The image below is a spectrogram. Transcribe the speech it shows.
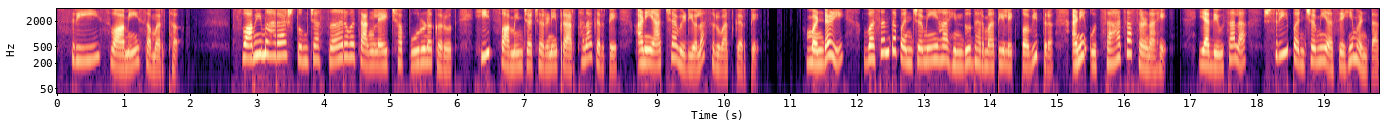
श्री स्वामी समर्थ. स्वामी महाराज तुमच्या सर्व चांगल्या इच्छा पूर्ण करोत हीच स्वामींच्या चरणी प्रार्थना करते आणि आजच्या व्हिडिओला सुरुवात करते. मंडळी वसंत पंचमी हा हिंदू धर्मातील एक पवित्र आणि उत्साहाचा सण आहे. या दिवसाला श्री पंचमी असेही म्हणतात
